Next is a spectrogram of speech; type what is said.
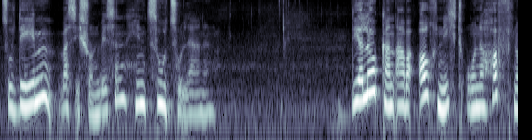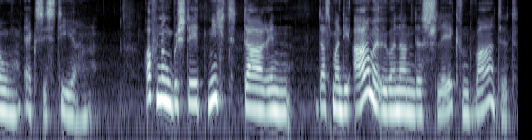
zu dem, was sie schon wissen, hinzuzulernen. Dialog kann aber auch nicht ohne Hoffnung existieren. Hoffnung besteht nicht darin, dass man die Arme übereinander schlägt und wartet.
